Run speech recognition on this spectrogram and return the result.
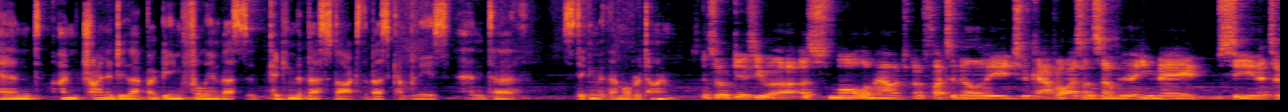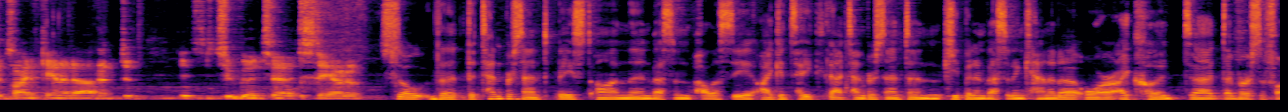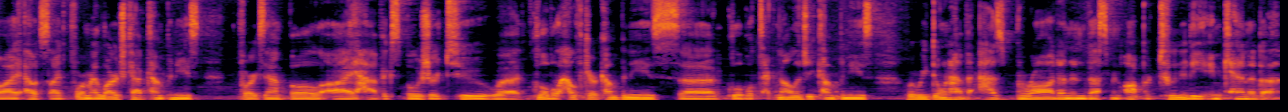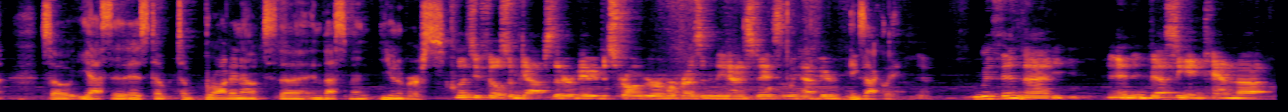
And I'm trying to do that by being fully invested, picking the best stocks, the best companies, and uh, sticking with them over time. And so it gives you a, a, small amount of flexibility to capitalize on something that you may see that's outside of Canada that it's too good to, to stay out of. So the the ten percent based on the investment policy, I could take that ten percent and keep it invested in Canada, or I could uh, diversify outside for my large cap companies. For example, I have exposure to uh, global healthcare companies, uh, global technology companies, where we don't have as broad an investment opportunity in Canada. So yes, it is to, to broaden out the investment universe. Lets you fill some gaps that are maybe a bit stronger or more present in the United States than we have here. Exactly. Yeah. Within that, and investing in Canada,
